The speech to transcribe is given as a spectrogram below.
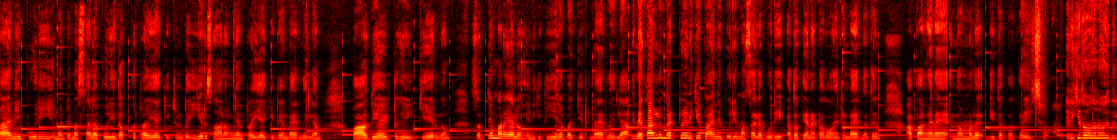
പാനിപൂരി മറ്റേ മസാലപ്പൂരി ഇതൊക്കെ ട്രൈ ആക്കിയിട്ടുണ്ട്. ഈ ഒരു സാധനം ഞാൻ ട്രൈ ആക്കിയിട്ടുണ്ടായിരുന്നില്ല. അപ്പോൾ ആദ്യമായിട്ട് കഴിക്കുകയായിരുന്നു. സത്യം പറയാലോ എനിക്ക് തീരെ പറ്റിയിട്ടുണ്ടായിരുന്നില്ല. ഇതിനേക്കാളിലും ബെറ്റർ എനിക്ക് പാനിപൂരി മസാലപ്പൂരി അതൊക്കെയാണ് കേട്ടോ തോന്നിയിട്ടുണ്ടായിരുന്നത്. അപ്പം അങ്ങനെ നമ്മൾ ഇതൊക്കെ കഴിച്ചു. എനിക്ക് തോന്നുന്നു ഇതിൽ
